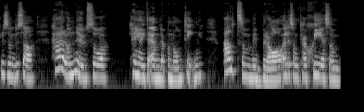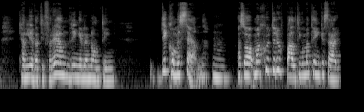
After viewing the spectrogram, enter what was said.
precis som du sa, här och nu så kan jag inte ändra på någonting. Allt som är bra eller som kan ske som kan leda till förändring eller någonting, det kommer sen. Mm. Alltså man skjuter upp allting och man tänker så här.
